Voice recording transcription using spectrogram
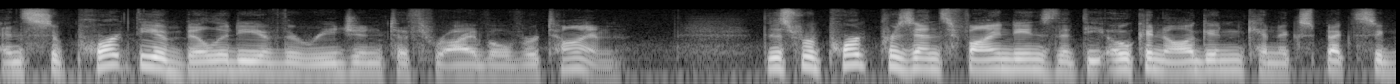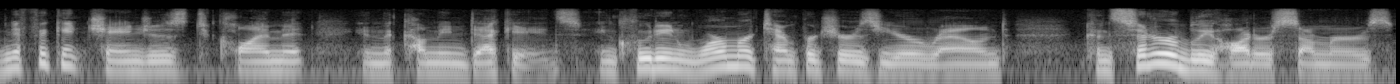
and support the ability of the region to thrive over time. This report presents findings that the Okanagan can expect significant changes to climate in the coming decades, including warmer temperatures year-round, considerably hotter summers,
